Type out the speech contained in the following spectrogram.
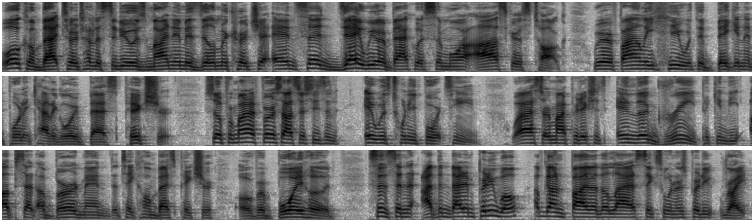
Welcome back to Rotunda Studios. My name is Dylan McKercher, and today we are back with some more Oscars talk. We are finally here with the big and important category Best Picture. So for my first Oscar season, it was 2014, where I started my predictions in the green, picking the upset of Birdman to take home Best Picture over Boyhood. Since then, I've been batting pretty well. I've gotten five of the last six winners pretty right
